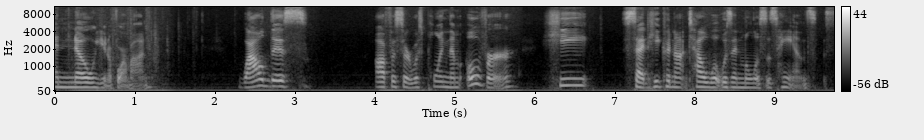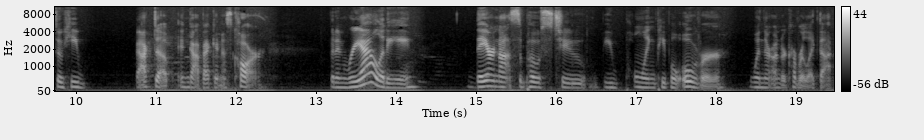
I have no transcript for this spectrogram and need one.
and no uniform on. While this officer was pulling them over, he said he could not tell what was in Melissa's hands. So he backed up and got back in his car. But in reality, they are not supposed to be pulling people over when they're undercover like that,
